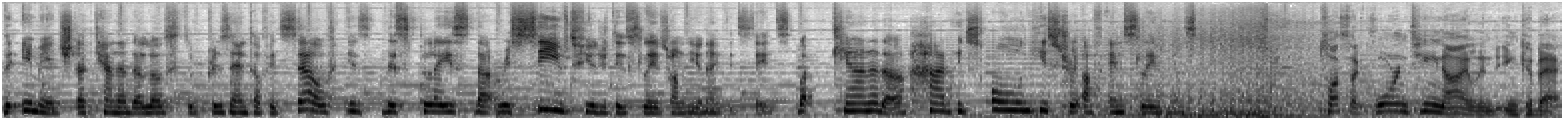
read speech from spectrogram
The image that Canada loves to present of itself is this place that received fugitive slaves from the United States. But Canada had its own history of enslavement. Plus, a quarantine island in Quebec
